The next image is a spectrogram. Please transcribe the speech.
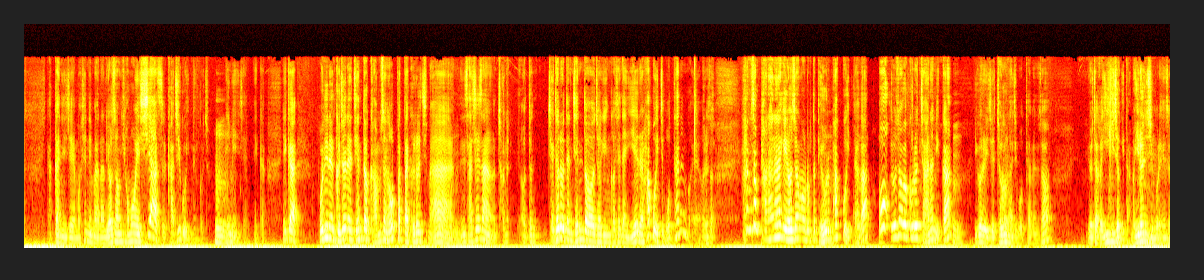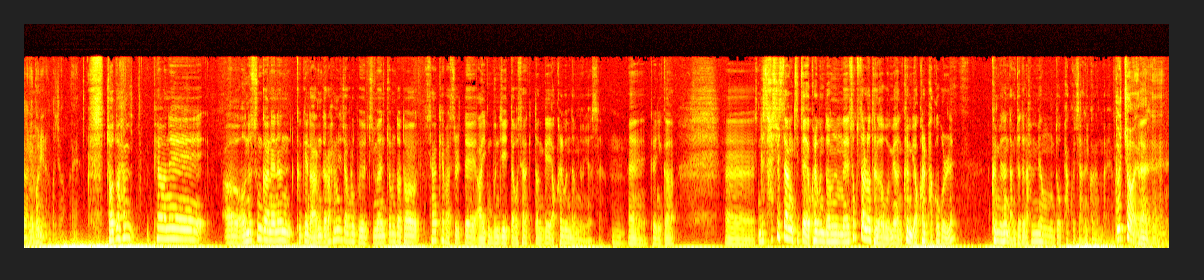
약간 이제 뭐 흔히 말하는 여성 혐오의 씨앗을 가지고 있는 거죠. 음. 이미 이제 그러니까 그러니까 본인은 그 전에 젠더 감수성이 높았다 그러지만 음. 사실상 전혀 어떤 제대로 된 젠더적인 것에 대한 이해를 하고 있지 못하는 거예요. 그래서 그렇죠. 항상 편안하게 여성으로부터 대우를 받고 있다가 어 여자가 그렇지 않으니까 음. 이거를 이제 적응하지 못하면서 여자가 이기적이다 뭐 이런 식으로 해석을 해버리는 거죠. 네. 저도 한편에 어, 어느 순간에는 그게 나름대로 합리적으로 보였지만 좀 더 더 생각해 봤을 때 아 이건 문제 있다고 생각했던 게 역할 분담론이었어요. 음. 네, 그러니까 에, 근데 사실상 진짜 역할 분담의 속살로 들어가 보면 그럼 역할 바꿔볼래? 그러면 남자들은 한 명도 바꾸지 않을 거란 말이에요. 그렇죠. 예, 네. 예.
